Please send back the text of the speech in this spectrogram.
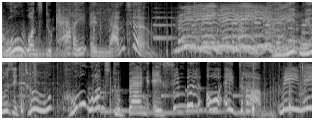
Who wants to carry a lantern? Me! We need music too. Who wants to bang a cymbal or a drum? Me! Me!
